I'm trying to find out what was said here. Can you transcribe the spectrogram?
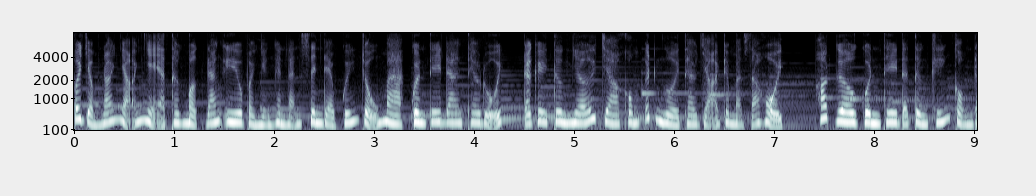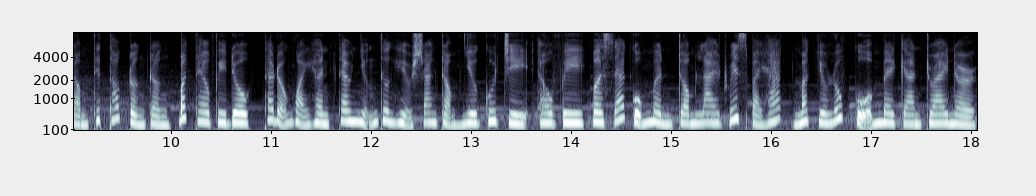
Với giọng nói nhỏ nhẹ, thân mật đáng yêu và những hình ảnh xinh đẹp quyến rũ mà Quỳnh Thi đang theo đuổi đã gây thương nhớ cho không ít người theo dõi trên mạng xã hội. Hot Girl Quỳnh Thi đã từng khiến cộng đồng TikTok rần rần bắt theo video, thay đổi ngoại hình theo những thương hiệu sang trọng như Gucci, LV, Versace của mình trong live read bài hát Mặc dù lúc của Megan Trainor.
